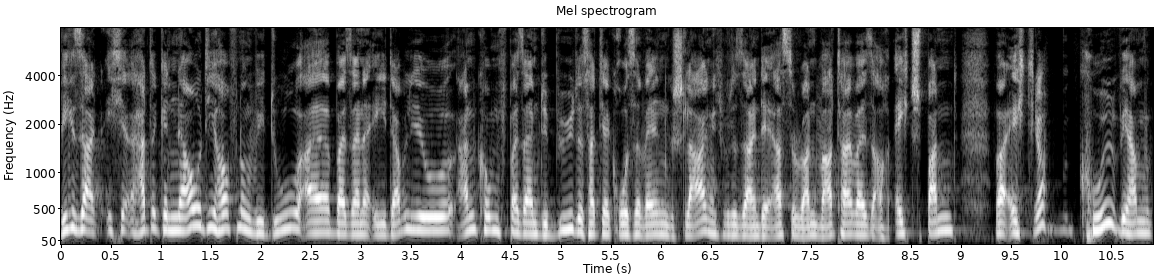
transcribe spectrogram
Wie gesagt, ich hatte genau die Hoffnung wie du äh, bei seiner AEW-Ankunft, bei seinem Debüt. Das hat ja große Wellen geschlagen. Ich würde sagen, der erste Run war teilweise auch echt spannend, war echt ja. cool. Wir haben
